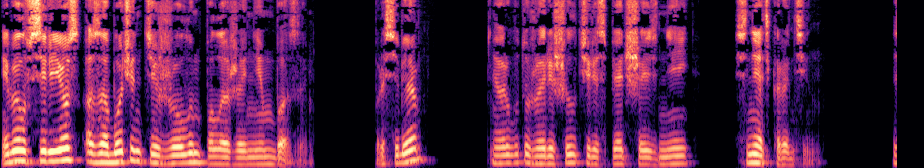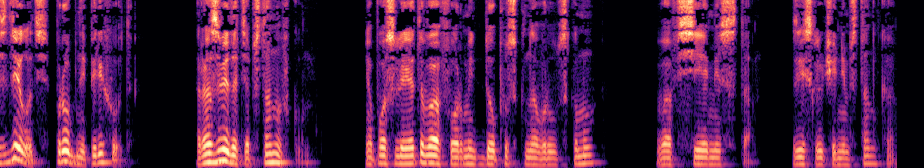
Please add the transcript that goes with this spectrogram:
и был всерьез озабочен тяжелым положением базы. Про себя Эрвуд уже решил через 5-6 дней снять карантин, сделать пробный переход, разведать обстановку, а после этого оформить допуск Наврудскому во все места, за исключением станка.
